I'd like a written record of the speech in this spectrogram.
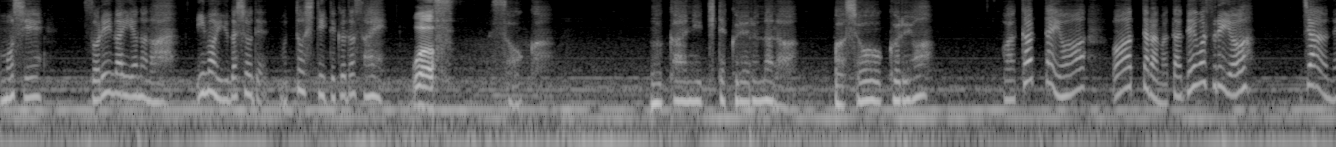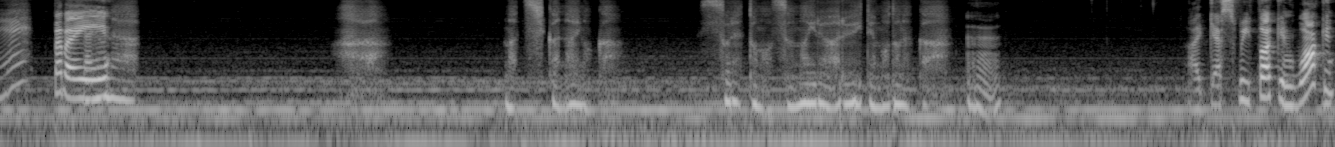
もしそれが嫌なら今言う場所でうっとしていてください。Woof. そうか。迎えに来てくれるなら場所を送るよ。分かったよ。終わったらまた電話するよ。じゃあね。よ bye. なら。はあ。待つしかないのか それとも数マイル歩いて戻るか hmm I guess we fucking walking.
